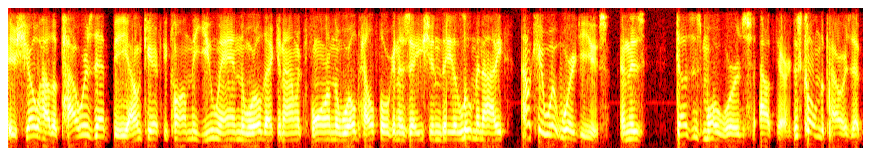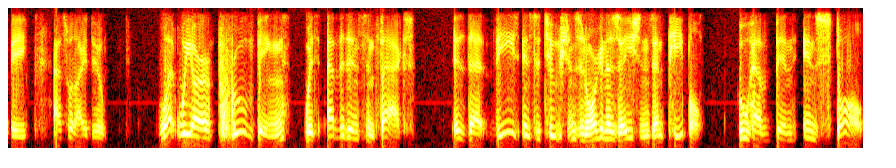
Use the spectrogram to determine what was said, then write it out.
is show how the powers that be, I don't care if you call them the UN, the World Economic Forum, the World Health Organization, the Illuminati, I don't care what word you use. And there's dozens more words out there. Just call them the powers that be. That's what I do. What we are proving with evidence and facts is that these institutions and organizations and people who have been installed,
